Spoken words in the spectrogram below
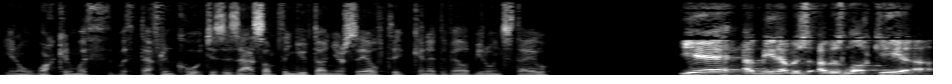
you know working with with different coaches. Is that something you've done yourself to kind of develop your own style? Yeah, I mean, I was I was lucky. I,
